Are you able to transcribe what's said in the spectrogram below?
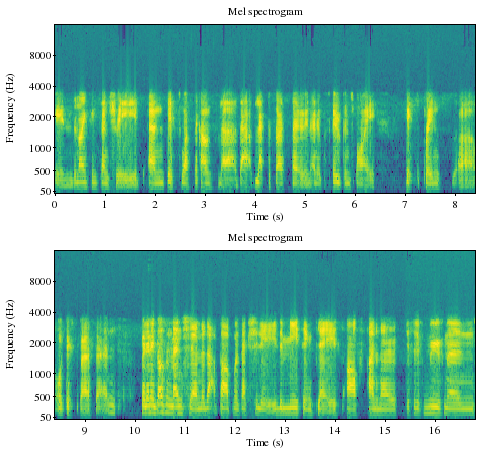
in the 19th century, and this was the councillor that let the first stone, and it was opened by this prince uh, or this person. But then it doesn't mention that that pub was actually the meeting place of, I don't know, this sort of movement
